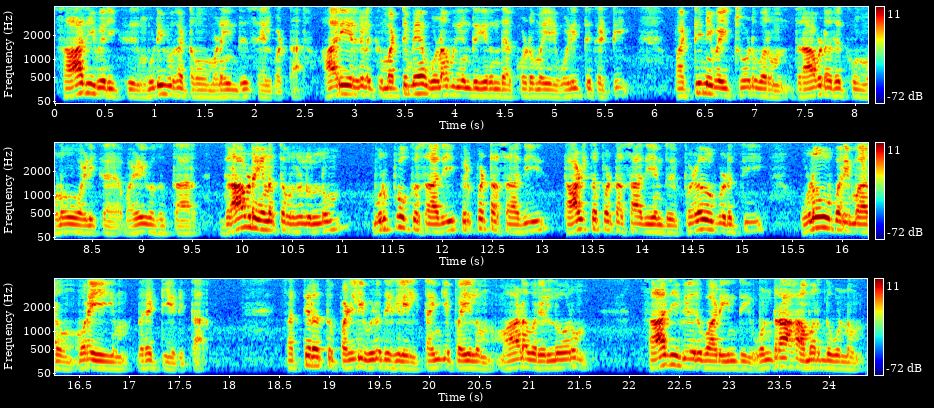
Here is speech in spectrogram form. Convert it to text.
சாதி வெறிக்கு முடிவு கட்டவும் முனைந்து செயல்பட்டார். ஆரியர்களுக்கு மட்டுமே உணவு என்று இருந்த கொடுமையை ஒழித்து கட்டி பட்டினி வயிற்றோடு வரும் திராவிடருக்கும் உணவு அளிக்க வழிவகுத்தார். திராவிட இனத்தவர்களுள்ளும் முற்போக்கு சாதி பிற்பட்ட சாதி தாழ்த்தப்பட்ட சாதி என்று பிளவுபடுத்தி உணவு பரிமாறும் முறையையும் விரட்டியடித்தார். சத்திரத்து பள்ளி விடுதிகளில் தங்கி பயிலும் மாணவர் எல்லோரும் சாதி வேறுபாடு இன்றி ஒன்றாக அமர்ந்து உண்ணும்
